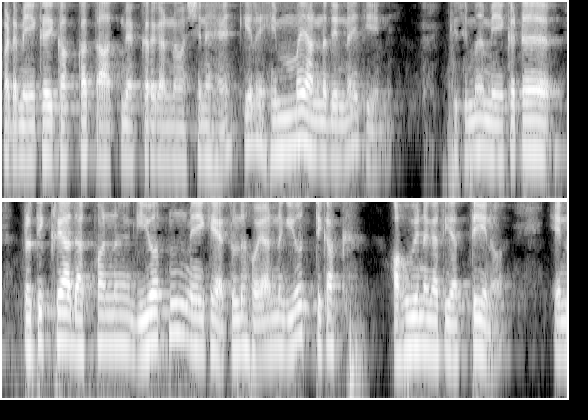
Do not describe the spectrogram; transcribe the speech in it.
මට මේක එකක්වත් ආත්මයක් කරගන්න අවශ්‍ය නැහැ කියලා එහෙම්ම යන්න දෙන්නයි තියෙන්නේ. කිසිම මේකට ප්‍රතික්‍රියා දක්වන්න ගියොත් මේක ඇතුළ හොයන්න ගියොත් ටිකක් අහුවෙන ගතියක් තියෙනවා. එන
